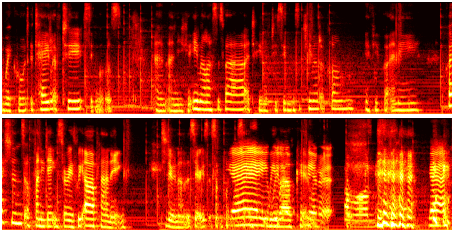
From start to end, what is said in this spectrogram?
we're called A Tale of Two Singles. Um, and you can email us as well, a tale of two singles at gmail.com if you've got any questions or funny dating stories. We are planning to do another series at some point. so yay we, we love to welcome. hear it come on. Yes.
